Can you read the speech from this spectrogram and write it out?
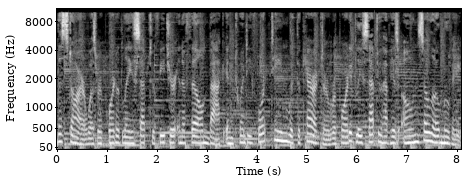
The star was reportedly set to feature in a film back in 2014 with the character reportedly set to have his own solo movie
